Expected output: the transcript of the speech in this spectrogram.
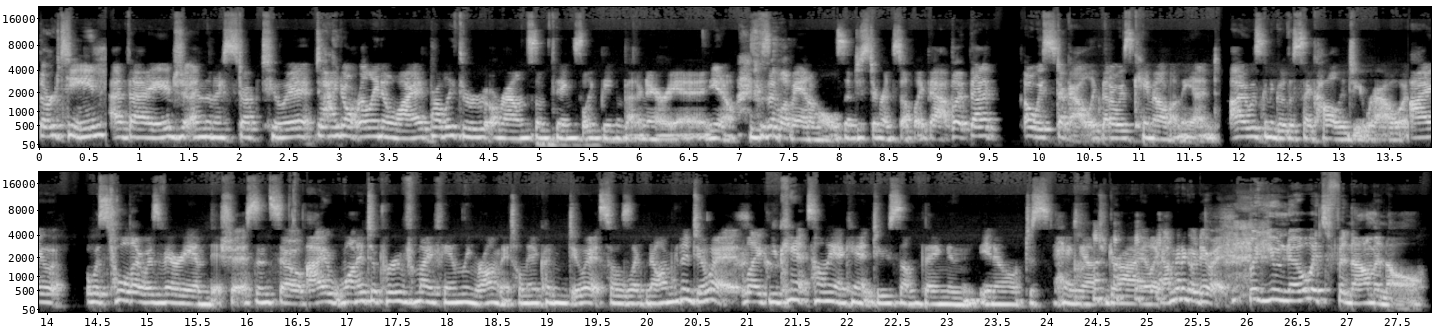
13 at that age and then I stuck to it. I don't really know why. I probably threw around some things like being a veterinarian, you know, because I love animals and just different stuff like that. But that always stuck out. Like that always came out on the end. I was going to go the psychology route. I was told I was very ambitious. And so I wanted to prove my family wrong. They told me I couldn't do it. So I was like, no, I'm going to do it. Like, you can't tell me I can't do something and, you know, just hang me out to dry. like, I'm going to go do it. But you know, it's phenomenal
